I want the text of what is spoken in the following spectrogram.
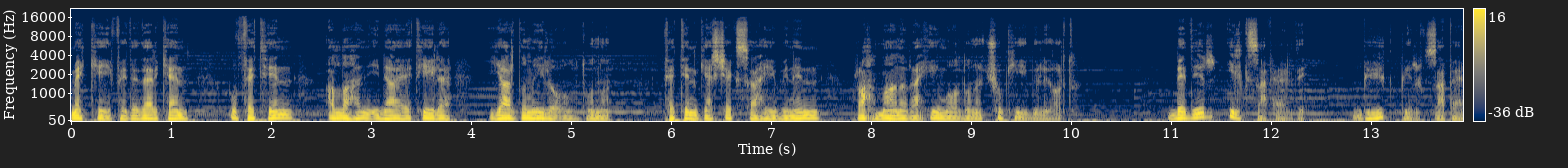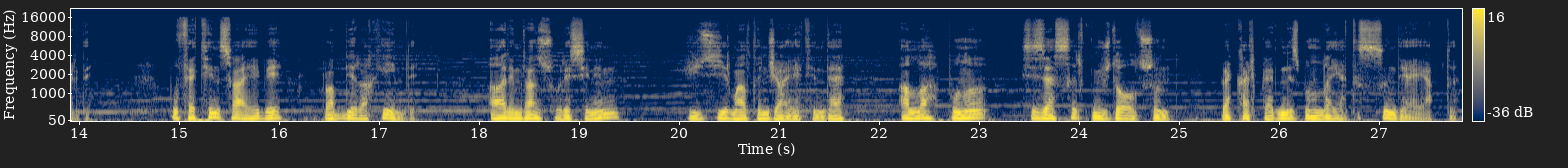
Mekke'yi fethederken bu fethin Allah'ın inayetiyle, yardımıyla olduğunu, fethin gerçek sahibinin Rahman-ı Rahim olduğunu çok iyi biliyordu. Bedir ilk zaferdi. Büyük bir zaferdi. Bu fethin sahibi Rabbi Rahim'di. Alimran suresinin 126. ayetinde Allah bunu size sırf müjde olsun ve kalpleriniz bununla yatışsın diye yaptı.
